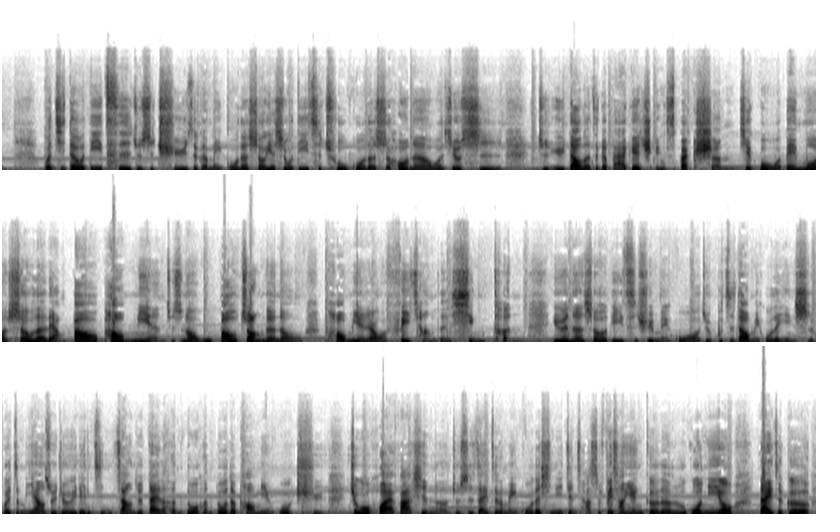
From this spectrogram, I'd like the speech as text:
我记得我第一次就是去这个美国的时候，也是我第一次出国的时候呢，我就是。就遇到了这个 baggage inspection，结果我被没收了两包泡面，就是那种五包装的那种泡面，让我非常的心疼。因为那时候第一次去美国，就不知道美国的饮食会怎么样，所以就有点紧张，就带了很多很多的泡面过去。结果后来发现呢，就是在这个美国的心理检查是非常严格的，如果你有带这个。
